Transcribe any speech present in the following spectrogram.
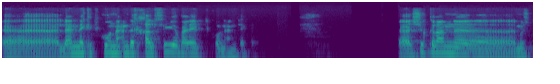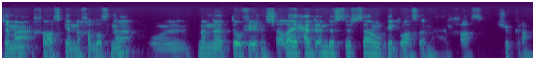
آه، لأنك تكون عندك خلفية وبعدين تكون عندك. آه، شكرا مجتمع. خلاص كنا خلصنا ونتمنى التوفيق إن شاء الله. أي حد عنده استفسار ممكن يتواصل معي الخاص. شكرا.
